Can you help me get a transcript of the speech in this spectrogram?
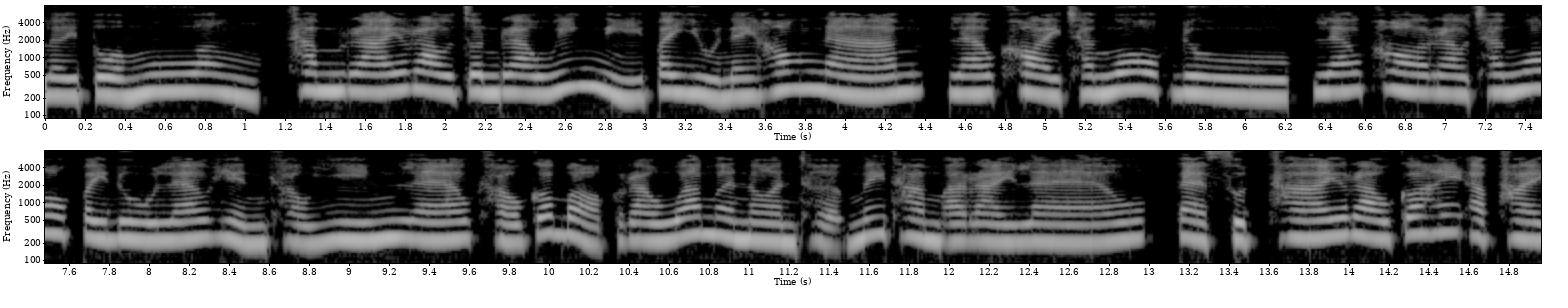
เลยตัวม่วง ทำร้ายเราจนเราวิ่งหนีไปอยู่ในห้องน้ำ แล้วคอยชะโงกดู แล้วพอเราชะโงกไปดูแล้วเห็นเขายิ้มแล้วเขาก็บอกเราว่ามานอนเถอะไม่ทำอะไรแล้ว แต่สุดท้ายเราก็ให้อภัย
